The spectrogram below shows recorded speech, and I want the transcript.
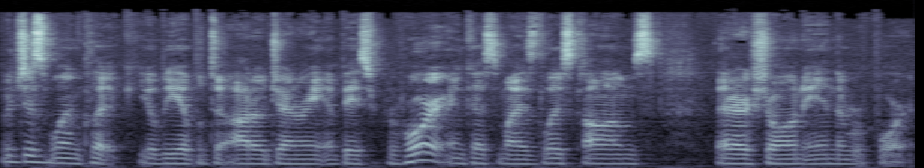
which is one click. You'll be able to auto generate a basic report and customize list columns that are shown in the report.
